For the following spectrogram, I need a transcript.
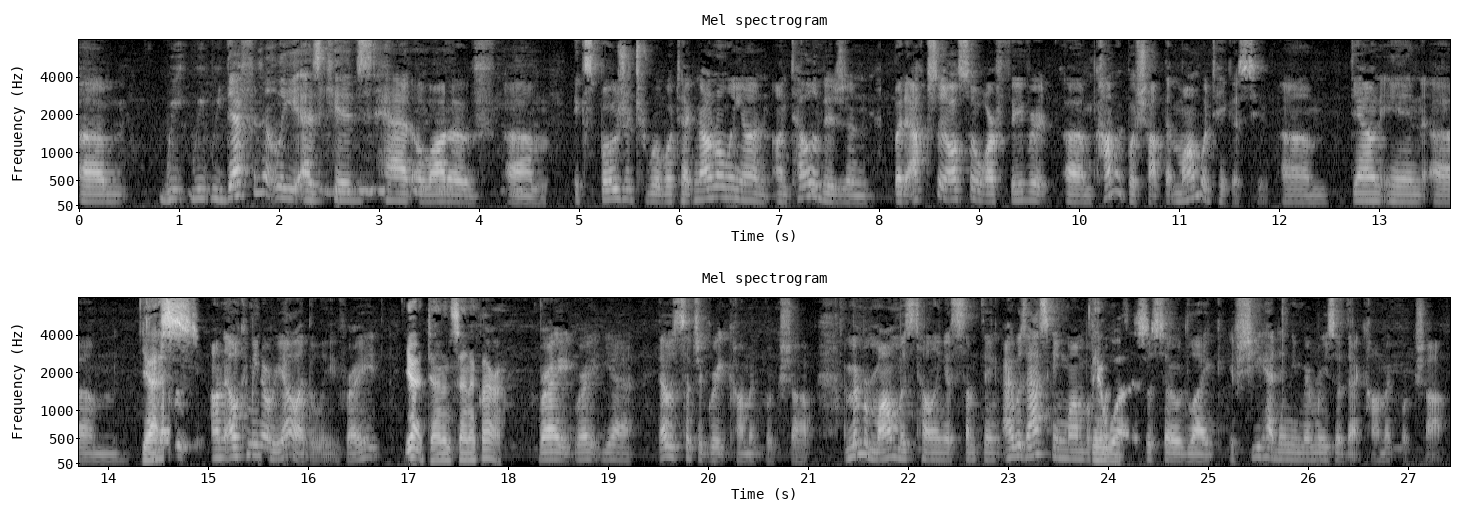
Um, we, we we definitely, as kids, had a lot of um, exposure to Robotech, not only on on television, but actually also our favorite um, comic book shop that Mom would take us to um, down in um, yes on El Camino Real, I believe, right? Yeah, down in Santa Clara. Right, right, yeah. That was such a great comic book shop. I remember mom was telling us something. I was asking mom before this episode, like if she had any memories of that comic book shop,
